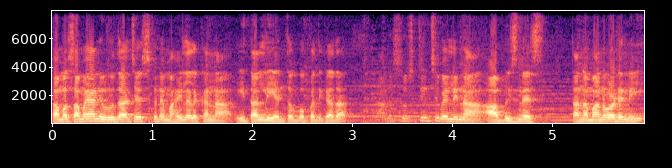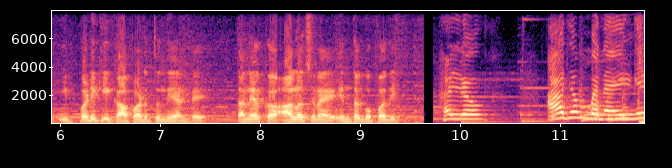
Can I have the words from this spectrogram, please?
తమ సమయాన్ని వృధా చేసుకునే మహిళల కన్నా ఈ తల్లి ఎంతో గొప్పది కదా? తను సృష్టించి వెళ్ళిన ఆ బిజినెస్ తన మనవడిని ఇప్పటికీ కాపాడుతుంది అంటే తన యొక్క ఆలోచన ఎంత గొప్పది? హలో ఆజం బనాయింగే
